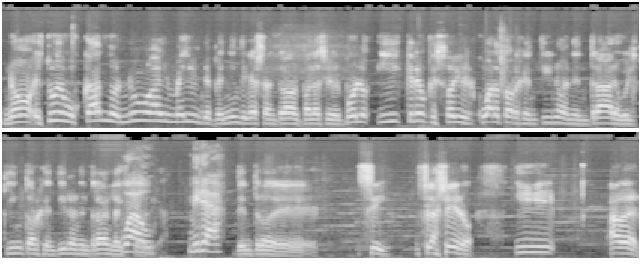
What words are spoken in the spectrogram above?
No, estuve buscando, no hay un medio independiente que haya entrado al Palacio del Pueblo y creo que soy el cuarto argentino en entrar o el quinto argentino en entrar en la Wow. historia. Mirá, Dentro de. Sí, flashero. Y, a ver,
